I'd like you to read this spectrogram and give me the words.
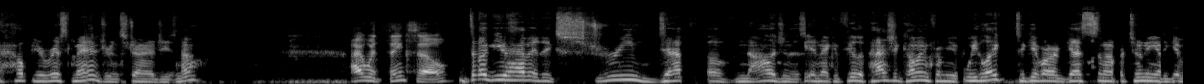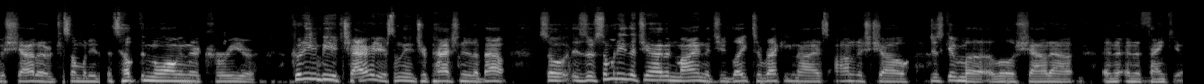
help your risk management strategies, no? I would think so. Doug, you have an extreme depth of knowledge in this, and I can feel the passion coming from you. We like to give our guests an opportunity to give a shout out to somebody that's helped them along in their career. Could even be a charity or something that you're passionate about. So, is there somebody that you have in mind that you'd like to recognize on the show? Just give them a, a little shout out and, and a thank you.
